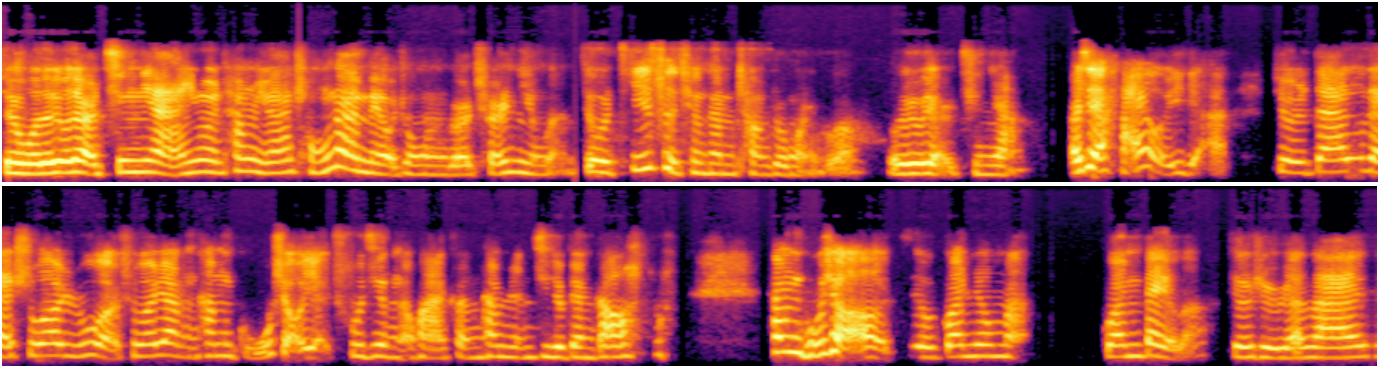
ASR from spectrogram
就是我都有点惊讶，因为他们原来从来没有中文歌，全是英文，就是第一次听他们唱中文歌，我都有点惊讶。而且还有一点。就是大家都在说，如果说让他们鼓手也出镜的话，可能他们人气就变高了。他们鼓手就关中嘛，关贝了，就是原来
